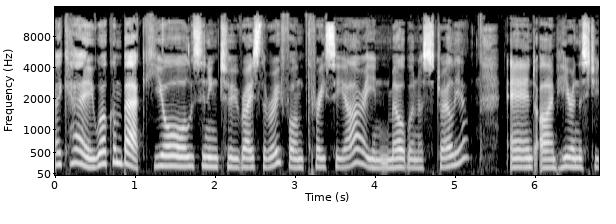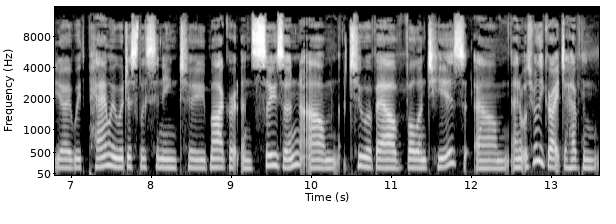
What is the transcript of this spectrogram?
Okay, welcome back. You're listening to Raise the Roof on 3CR in Melbourne, Australia. And I'm here in the studio with Pam. We were just listening to Margaret and Susan, um, two of our volunteers. Um, and it was really great to have them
